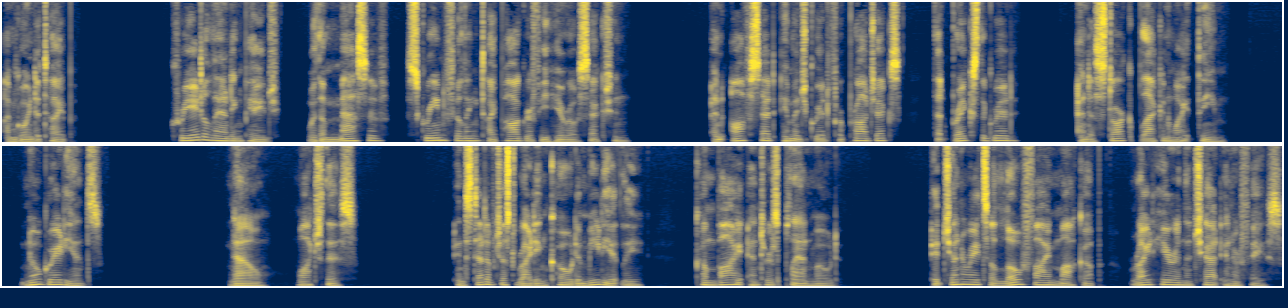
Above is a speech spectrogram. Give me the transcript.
I'm going to type. Create a landing page with a massive screen-filling typography hero section, an offset image grid for projects that breaks the grid, and a stark black and white theme. No gradients. Now, watch this. Instead of just writing code immediately, Kombai enters plan mode. It generates a lo-fi mockup right here in the chat interface.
